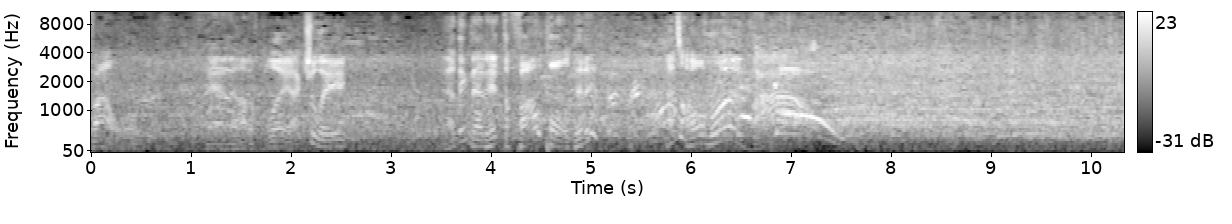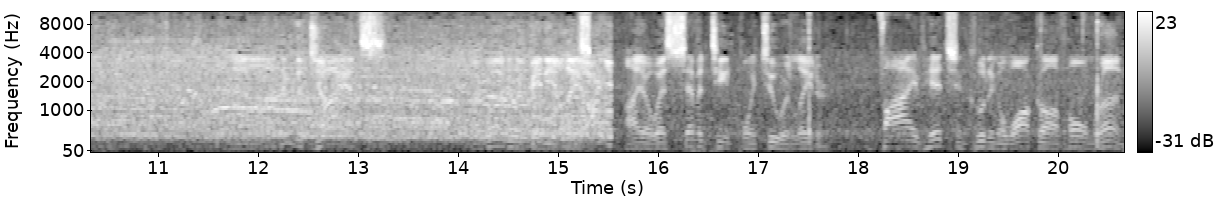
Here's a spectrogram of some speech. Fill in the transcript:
foul and out of play. Actually, I think that hit the foul pole, did it? That's a home run. Wow. I think the Giants are going to immediately argue. iOS 17.2 or later. Five hits, including a walk-off home run.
